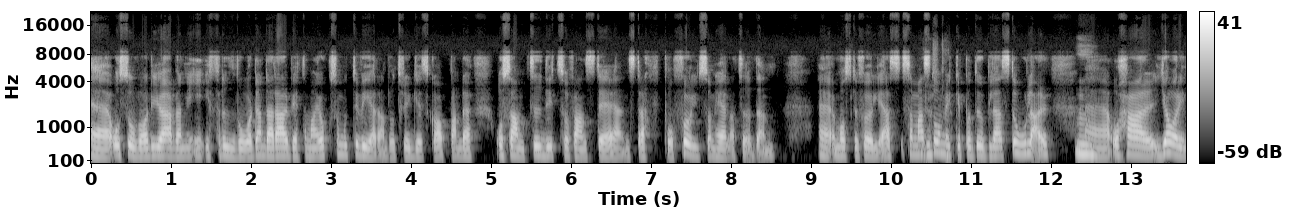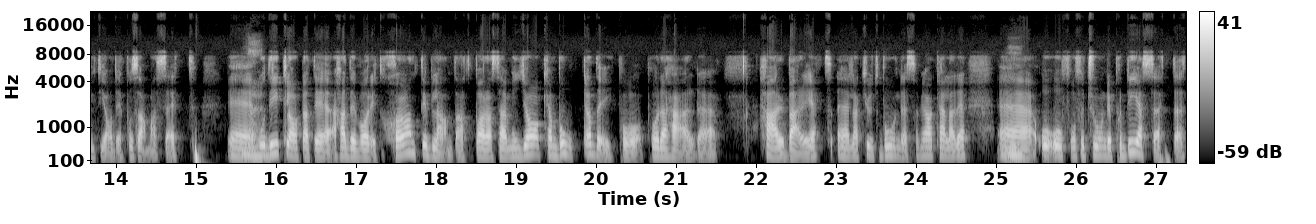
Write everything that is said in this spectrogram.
Eh, och så var det ju även i, i frivården. Där arbetar man ju också motiverande och trygghetsskapande. Och samtidigt så fanns det en straffpåföljd som hela tiden eh, måste följas. Så man står mycket på dubbla stolar. Mm. Eh, och här gör inte jag det på samma sätt. Nej. och det är klart att det hade varit skönt ibland att bara säga men jag kan boka dig på, på det här härberget eller akutboende som jag kallar det eh, Mm. och, och få förtroende på det sättet.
